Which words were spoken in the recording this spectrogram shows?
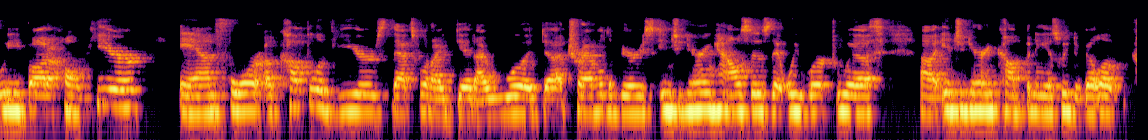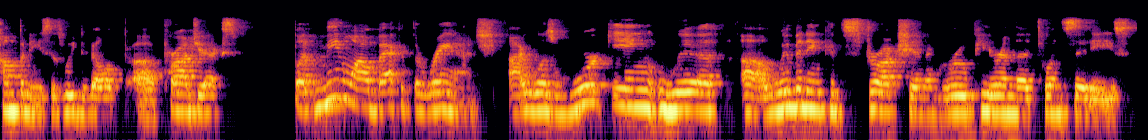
we bought a home here, and for a couple of years, that's what I did. I would uh, travel to various engineering houses that we worked with, uh, engineering company as we develop companies as we develop uh, projects but meanwhile, back at the ranch, I was working with uh, Women in Construction, a group here in the Twin Cities,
